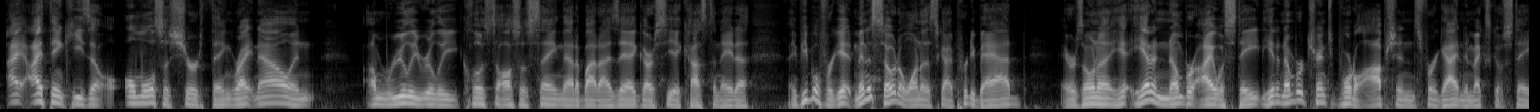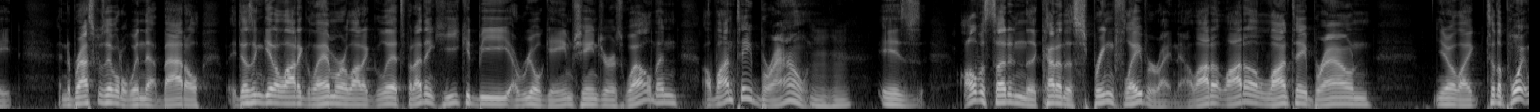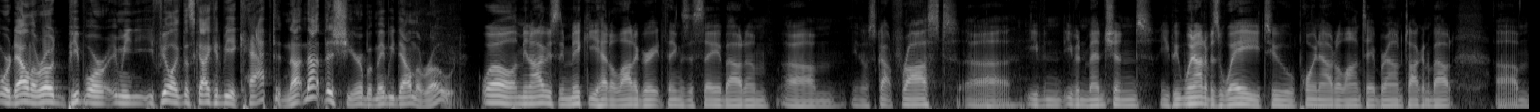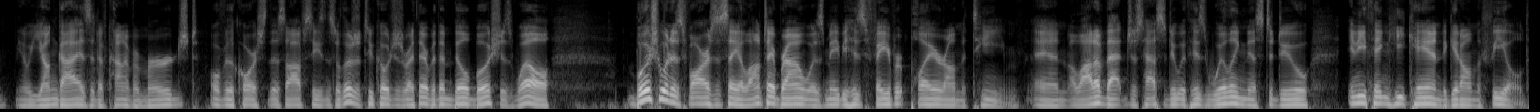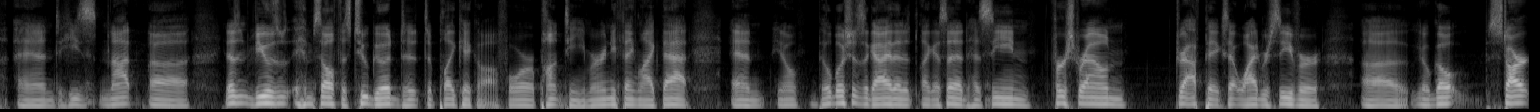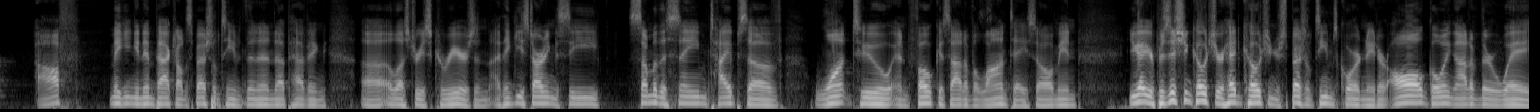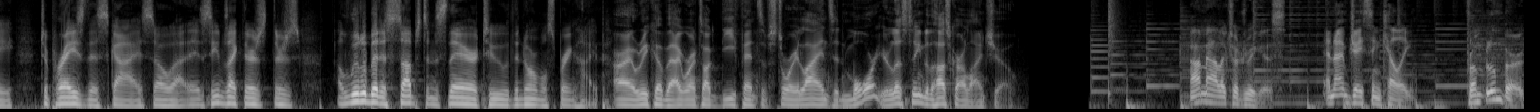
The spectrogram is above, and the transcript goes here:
I, think he's a, almost a sure thing right now. And I'm really, really close to also saying that about Isaiah Garcia Castaneda. I mean, people forget Minnesota wanted this guy pretty bad. Arizona, he, he had a number. Iowa State, he had a number of transfer portal options for a guy in New Mexico State, and Nebraska was able to win that battle. It doesn't get a lot of glamour, a lot of glitz, but I think he could be a real game changer as well. Then Alante Brown mm-hmm. is all of a sudden the kind of the spring flavor right now. A lot of a lot of Alante Brown you know, like to the point where down the road, people are. I mean, you feel like this guy could be a captain, not not this year, but maybe down the road. Well, I mean, obviously Mickey had a lot of great things to say about him. Um, you know, Scott Frost uh, even even mentioned he went out of his way to point out Alante Brown talking about um, you know young guys that have kind of emerged over the course of this offseason. So those are two coaches right there. But then Bill Busch as well. Busch went as far as to say Alante Brown was maybe his favorite player on the team, and a lot of that just has to do with his willingness to do anything he can to get on the field. And he's not, uh, he doesn't view himself as too good to, to play kickoff or punt team or anything like that. And, you know, Bill Busch is a guy that, like I said, has seen first round draft picks at wide receiver, uh, you know, go start off making an impact on special teams, then end up having uh, illustrious careers. And I think he's starting to see some of the same types of want to and focus out of Alante. So, I mean, you got your position coach, your head coach, and your special teams coordinator all going out of their way to praise this guy. So uh, it seems like there's there's a little bit of substance there to the normal spring hype. All right, when we come back, we're going to talk defensive storylines and more. You're listening to the Husker Online Show. I'm Alex Rodriguez. And I'm Jason Kelly. From Bloomberg,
